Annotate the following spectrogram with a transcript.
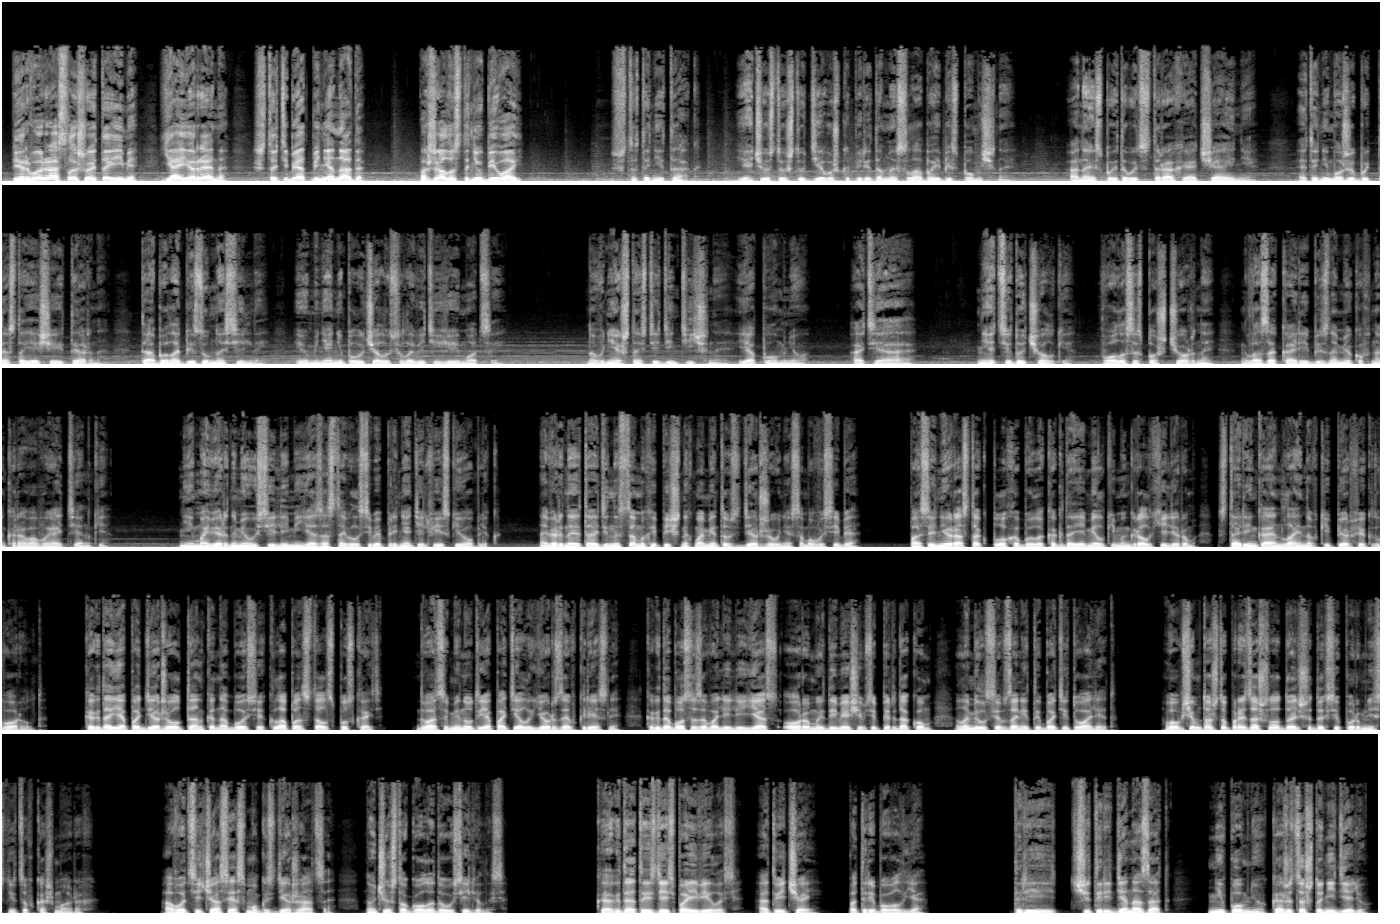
«Первый раз слышу это имя! Я Ирена! Что тебе от меня надо? Пожалуйста, не убивай!» Что-то не так. Я чувствую, что девушка передо мной слабая и беспомощная. Она испытывает страх и отчаяние. Это не может быть настоящая Этерна. Та была безумно сильной, и у меня не получалось уловить ее эмоции. Но внешность идентичная, я помню. Хотя нет седой челки, волосы сплошь черные, глаза карие без намеков на кровавые оттенки. Неимоверными усилиями я заставил себя принять эльфийский облик. Наверное, это один из самых эпичных моментов сдерживания самого себя. Последний раз так плохо было, когда я мелким играл хиллером в старенькой онлайновке Perfect World. Когда я поддерживал танка на боссе, клапан стал спускать. 20 минут я потел, ёрзая в кресле. Когда босса завалили, я с ором и дымящимся пердаком ломился в занятый бати туалет. В общем, то, что произошло дальше, до сих пор мне снится в кошмарах. А вот сейчас я смог сдержаться, но чувство голода усилилось. «Когда ты здесь появилась? Отвечай», — потребовал я. Три, четыре дня назад. Не помню, кажется, что неделю.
